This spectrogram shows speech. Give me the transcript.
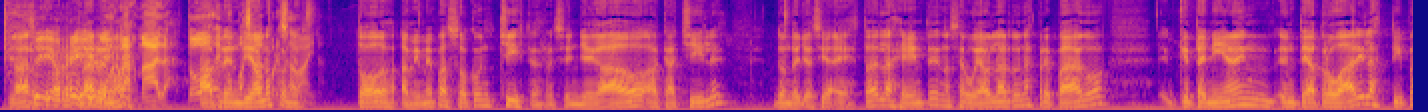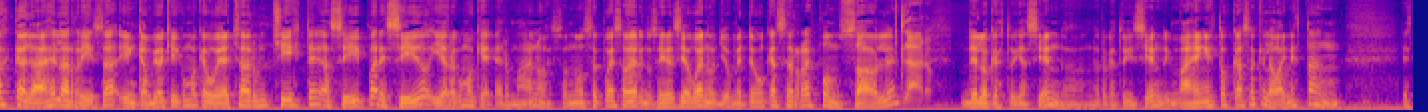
Claro, Sí, horrible. claro, Por hemos las malas. Todos hemos pasado los por esa vaina. Todos. A mí me pasó con chistes recién llegado acá a Chile, donde yo decía, esta la gente, no sé, voy a hablar de unas prepago eh, que tenía en, en Teatro Bar y las tipas cagadas de la risa, y en cambio aquí como que voy a echar un chiste así parecido, y era como que, hermano, eso no se puede saber. Entonces yo decía, bueno, yo me tengo que hacer responsable Claro. de lo que estoy haciendo, de lo que estoy diciendo. Y más en estos casos que la vaina es tan. es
